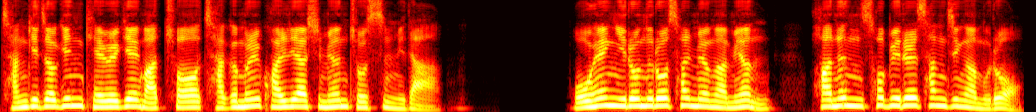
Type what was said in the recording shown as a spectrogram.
장기적인 계획에 맞춰 자금을 관리하시면 좋습니다. 오행 이론으로 설명하면 화는 소비를 상징하므로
